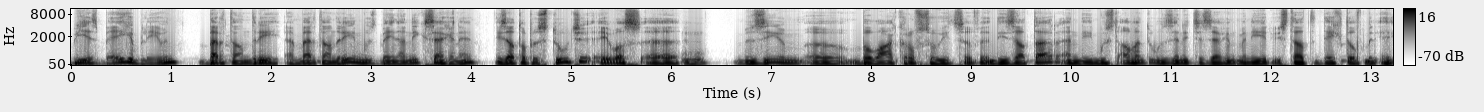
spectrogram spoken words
wie is bijgebleven? Bert André. En Bert André moest bijna niks zeggen. Hè. Die zat op een stoeltje. Hij was eh, Mhm. Museumbewaker of zoiets. Of, eh, Die zat daar en die moest af en toe een zinnetje zeggen. Meneer, u staat te dicht. Of meneer...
